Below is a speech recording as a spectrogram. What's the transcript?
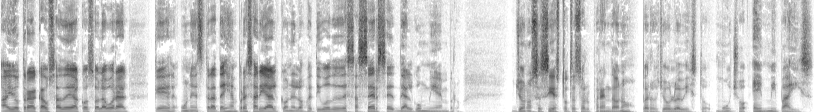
Hay otra causa de acoso laboral que es una estrategia empresarial con el objetivo de deshacerse de algún miembro. Yo no sé si esto te sorprenda o no, pero yo lo he visto mucho en mi país.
